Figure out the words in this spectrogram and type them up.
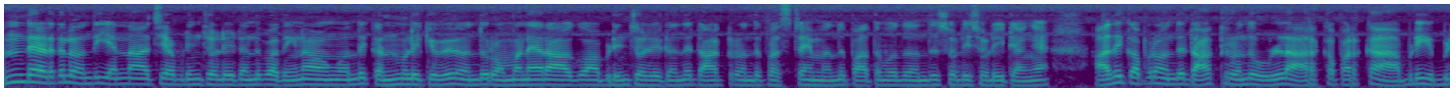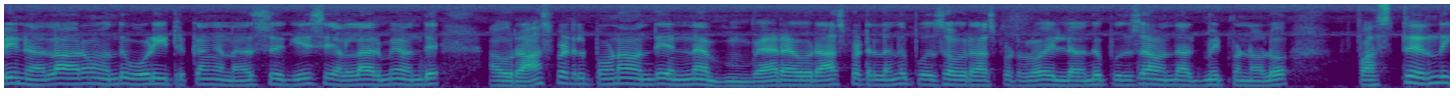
அந்த இடத்துல வந்து என்ன ஆச்சு அப்படின்னு சொல்லிட்டு வந்து பார்த்தீங்கன்னா அவங்க வந்து கண்முழிக்கவே வந்து ரொம்ப நேரம் ஆகும் அப்படின்னு சொல்லிட்டு வந்து டாக்டர் வந்து ஃபஸ்ட் டைம் வந்து பார்த்தபோது வந்து சொல்லி சொல்லிட்டாங்க. அதுக்கப்புறம் வந்து டாக்டர் வந்து உள்ளே அறக்க பறக்க அப்படி இப்படின்னு எல்லாரும் வந்து ஓடிட்டு இருக்காங்க நர்ஸு கீஸு எல்லாருமே வந்து ஒரு ஹாஸ்பிட்டல் போனால் வந்து என்ன வேறு ஒரு ஹாஸ்பிட்டல்லேருந்து புதுசாக ஒரு ஹாஸ்பிட்டலோ இல்லை வந்து புதுசாக வந்து அட்மிட் பண்ணாலோ ஃபஸ்ட்டு இருந்து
